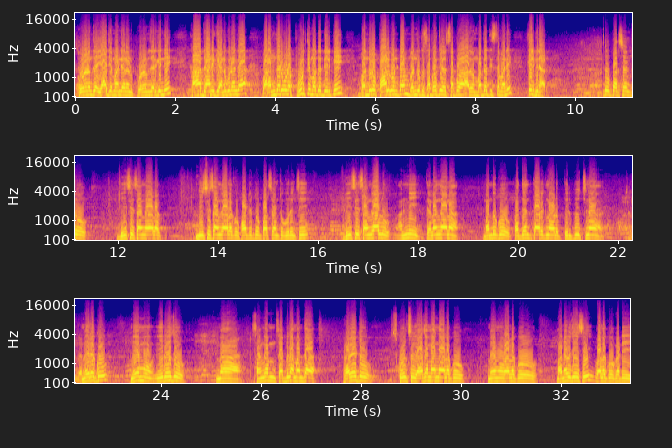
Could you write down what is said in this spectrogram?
కోరడం యాజమాన్యాలను కోరడం జరిగింది. కా దానికి అనుగుణంగా వారందరూ కూడా పూర్తి మద్దతు తెలిపి బంద్లో పాల్గొంటాం బంద్కు సపోర్ట్ సపో మద్దతు ఇస్తామని తెలిపినారు. టూ పర్సెంట్ బీసీ సంఘాలకు బీసీ సంఘాలకు ఫార్టీ టూ పర్సెంట్ గురించి బీసీ సంఘాలు అన్ని తెలంగాణ బంధుకు పద్దెనిమిది తారీఖు నాడు పిలుపు ఇచ్చిన మేరకు మేము ఈరోజు మా సంఘం సభ్యులమంతా ప్రైవేటు స్కూల్స్ యాజమాన్యాలకు మేము వాళ్ళకు మనవి చేసి వాళ్ళకు ఒకటి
